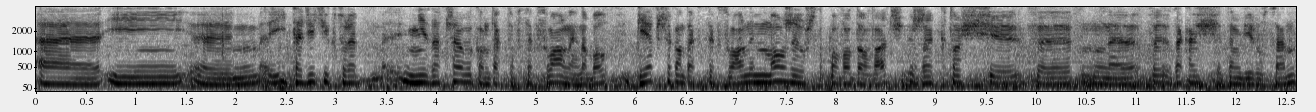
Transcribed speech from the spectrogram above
E, i, I te dzieci, które nie zaczęły kontaktów seksualnych, no bo pierwszy kontakt seksualny może już spowodować, że ktoś w, w, zakazi się tym wirusem,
